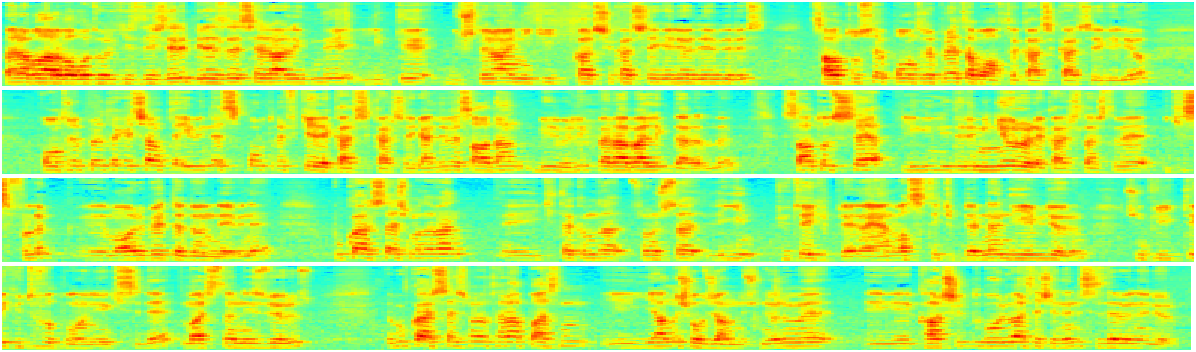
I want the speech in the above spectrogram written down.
Merhabalar Baba Türk izleyicileri. Brezilya Serie Ligi'nde ligde güçleri aynı iki karşı karşıya geliyor diyebiliriz. Santos ve Ponte Preta bu hafta karşı karşıya geliyor. Ponte Preta geçen hafta evinde Sport Rafike ile karşı karşıya geldi ve sahadan bir birlik beraberlikle ayrıldı. Santos ise ligin lideri Mineiro ile karşılaştı ve 2-0'lık e, mağlubiyetle döndü evine. Bu karşılaşmada ben e, iki takım da sonuçta ligin kötü ekiplerinden yani vasat ekiplerinden diyebiliyorum. Çünkü ligde kötü futbol oynuyor ikisi de. Maçlarını izliyoruz. E, bu karşılaşmada taraf bahsinin e, yanlış olacağını düşünüyorum ve e, karşılıklı gol var seçeneğini sizlere öneriyorum.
